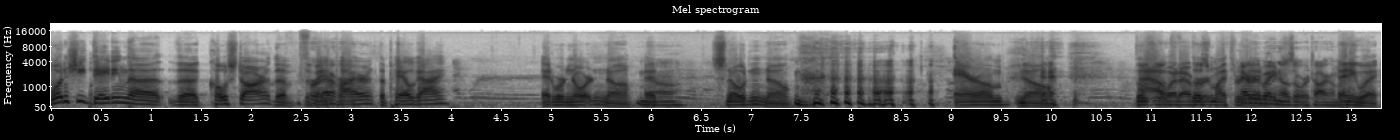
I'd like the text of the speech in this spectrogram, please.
Wasn't she dating the the co-star, the the Forever. vampire, the pale guy? Edward Norton? No. No. Snowden? No. Aram? No. Those Ah, are- whatever. Those are my three. Everybody Edwards. knows what we're talking about. Anyway,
